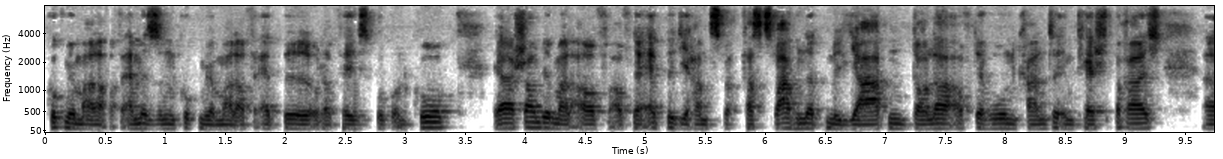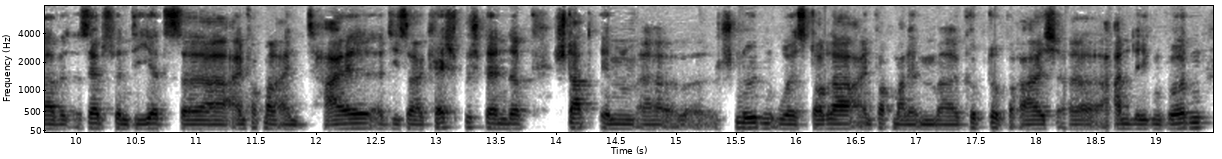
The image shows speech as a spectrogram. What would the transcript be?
Gucken wir mal auf Amazon, gucken wir mal auf Apple oder Facebook und Co. Ja, schauen wir mal auf, auf eine Apple, die haben fast 200 Milliarden Dollar auf der hohen Kante im Cash-Bereich. Äh, selbst wenn die jetzt äh, einfach mal einen Teil dieser Cash-Bestände statt im äh, schnöden US-Dollar einfach mal im äh, Kryptobereich äh, anlegen würden,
